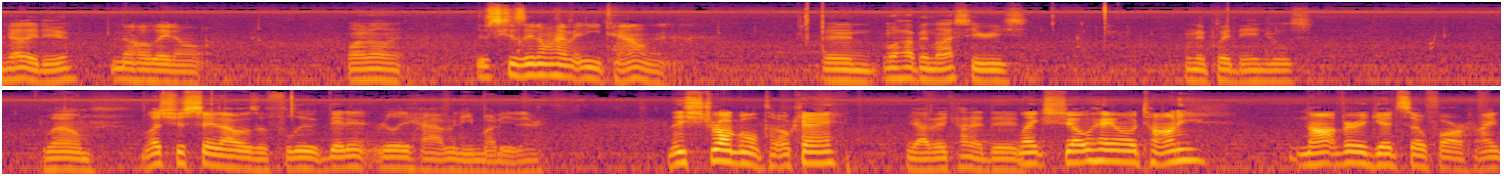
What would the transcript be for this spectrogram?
Yeah, they do. No, they don't. Why not? Just because they don't have any talent. Then what happened last series when they played the Angels? Well, let's just say that was a fluke. They didn't really have anybody there. They struggled, okay? Yeah, they kind of did. Like Shohei Ohtani, not very good so far. I,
